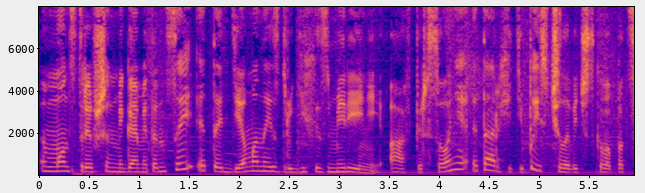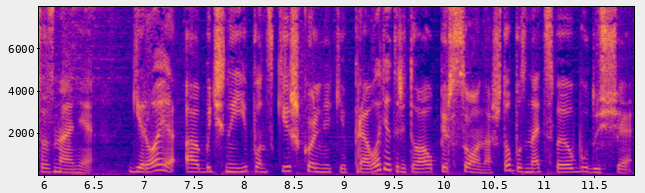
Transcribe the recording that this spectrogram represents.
Монстры в Shin Megami Tensei — это демоны из других измерений, а в персоне — это архетипы из человеческого подсознания — Герои, а обычные японские школьники, проводят ритуал персона, чтобы узнать свое будущее.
